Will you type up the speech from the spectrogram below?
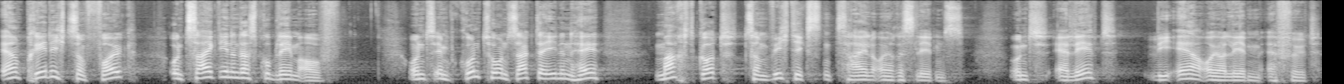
Er predigt zum Volk und zeigt ihnen das Problem auf. Und im Grundton sagt er ihnen, hey, macht Gott zum wichtigsten Teil eures Lebens und erlebt, wie er euer Leben erfüllt.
